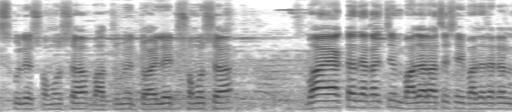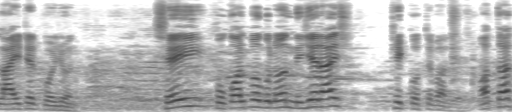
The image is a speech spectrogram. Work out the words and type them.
স্কুলের সমস্যা, বাথরুমের টয়লেট সমস্যা বা একটা দেখা যাচ্ছে বাজার আছে, সেই বাজারে একটা লাইটের প্রয়োজন। সেই প্রকল্পগুলো নিজেরাই ঠিক করতে পারবে। অর্থাৎ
